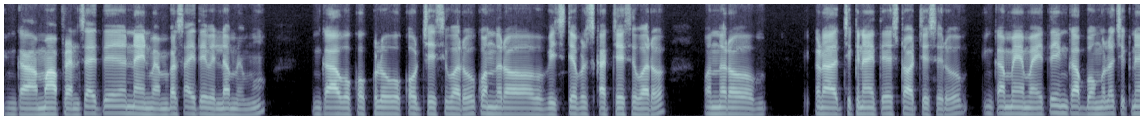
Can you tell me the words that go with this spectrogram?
ఇంకా మా ఫ్రెండ్స్ అయితే నైన్ మెంబర్స్ అయితే వెళ్ళాం మేము. ఇంకా ఒక్కొక్కరు ఒక్కొక్కటి చేసేవారు. కొందరు వెజిటేబుల్స్ కట్ చేసేవారు. కొందరు ఇక్కడ చికెన్ అయితే స్టార్ట్ చేశారు. ఇంకా మేమైతే ఇంకా బొంగులో చికెన్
